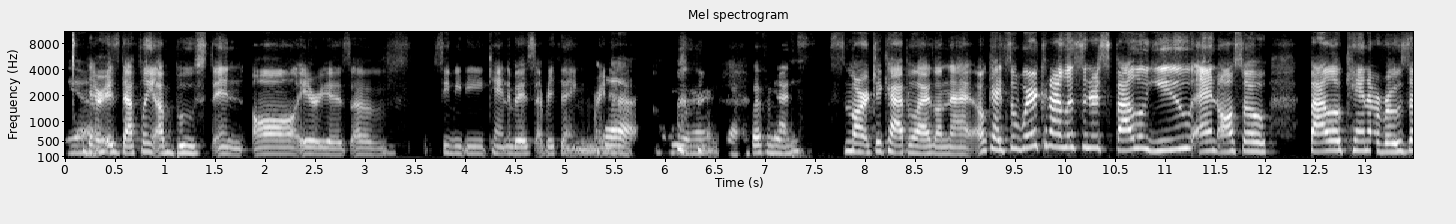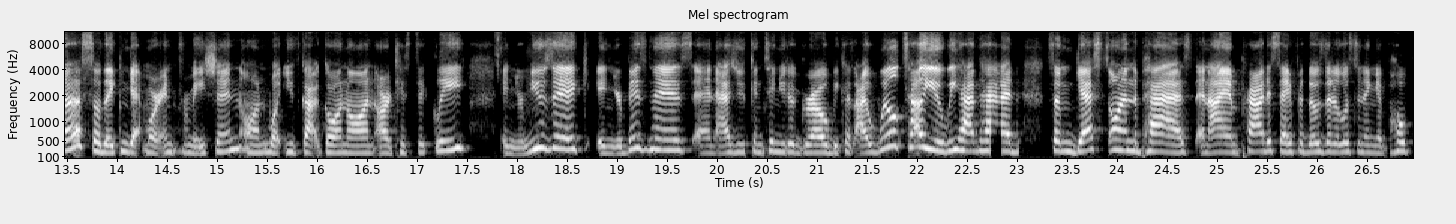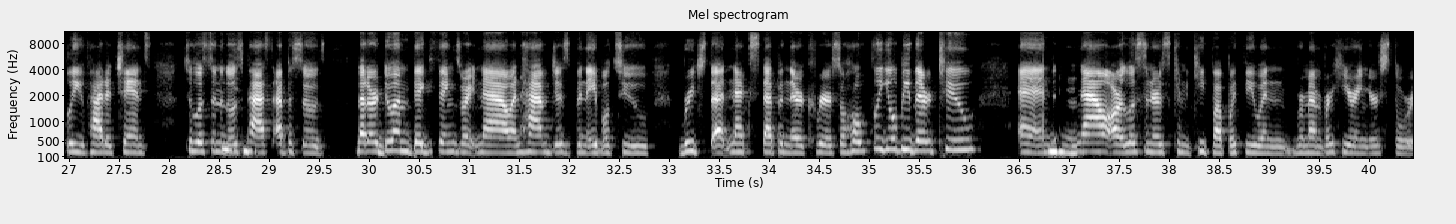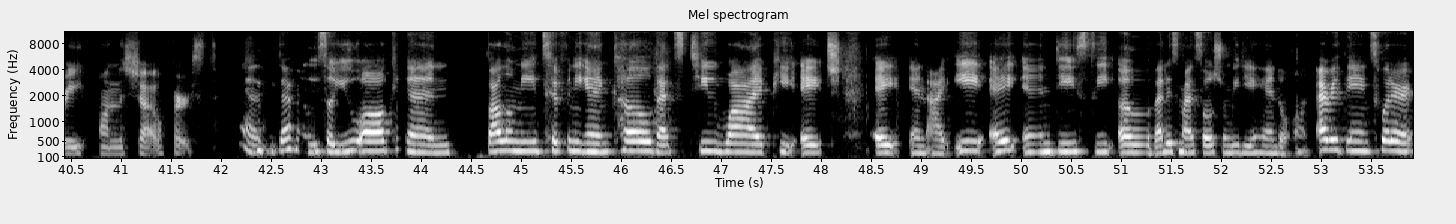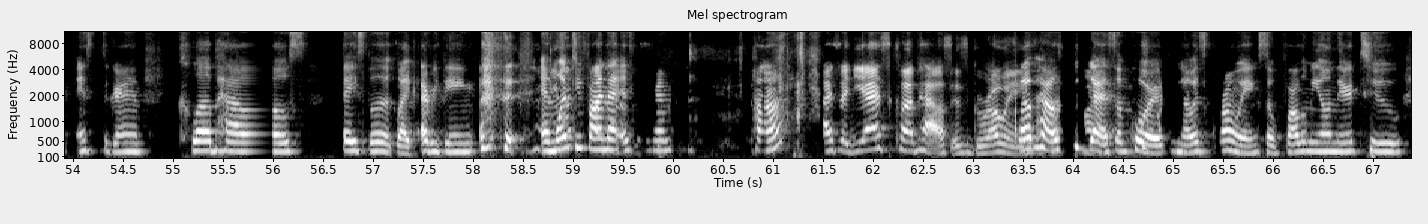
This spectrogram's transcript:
yeah. there is definitely a boost in all areas of CBD, cannabis, everything right yeah, now. yeah, definitely. smart to capitalize on that. Okay, so where can our listeners follow you and also follow Canna Rosa so they can get more information on what you've got going on artistically in your music, in your business, and as you continue to grow. Because I will tell you, we have had some guests on in the past, and I am proud to say for those that are listening, if hopefully you've had a chance to listen to those mm-hmm. past episodes that are doing big things right now and have just been able to reach that next step in their career. So hopefully you'll be there too. And mm-hmm. now our listeners can keep up with you and remember hearing your story on the show first. Yeah, definitely. So you all can follow me, Typhanie and Co. That's T Y P H A N I E A N D C O. That is my social media handle on everything Twitter, Instagram, Clubhouse, Facebook, like everything. and once you find that Instagram, huh? I said, yes, Clubhouse is growing. Clubhouse, yes, of course. You know, it's growing. So follow me on there too.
